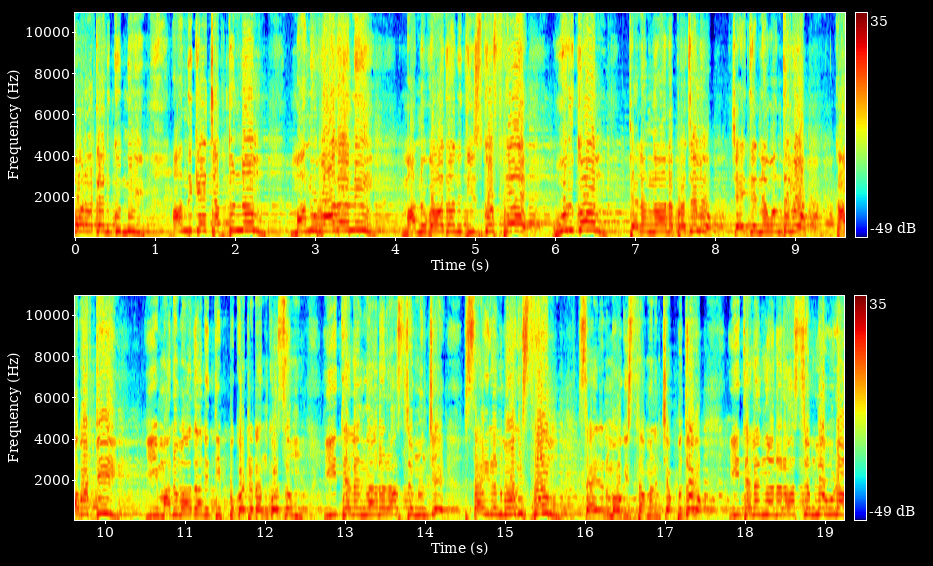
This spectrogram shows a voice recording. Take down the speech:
పోరాటానికి ఉంది. అందుకే చెప్తున్నాం మనువాదాన్ని మనువాదాన్ని తీసుకొస్తే ఊరుకోం. తెలంగాణ ప్రజలు చైతన్యవంతులు. కాబట్టి ఈ మనువాదాన్ని తిప్పుకొట్టడం కోసం ఈ తెలంగాణ రాష్ట్రం నుంచే సైరన్ మోగిస్తాం. సైరన్ మోగిస్తామని చెప్పుతూ ఈ తెలంగాణ రాష్ట్రంలో కూడా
